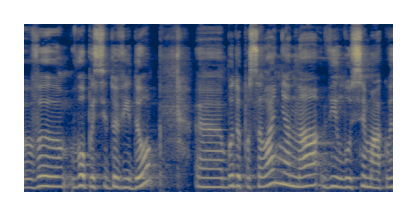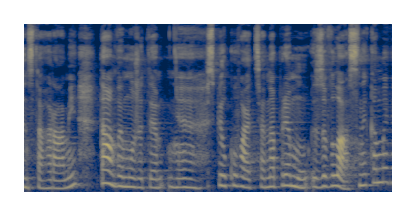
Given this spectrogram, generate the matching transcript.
в, в описі до відео. Е, Буде посилання на віллу Сімак в інстаграмі. Там ви можете е, спілкуватися напряму з власниками,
